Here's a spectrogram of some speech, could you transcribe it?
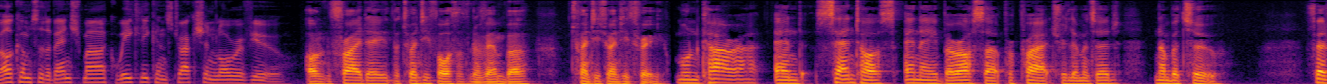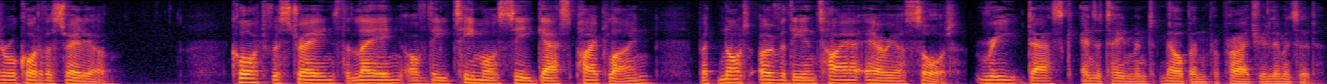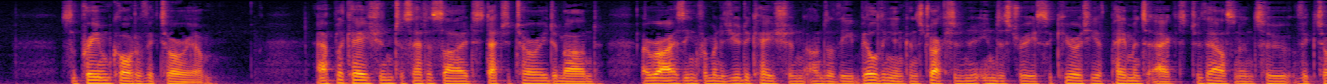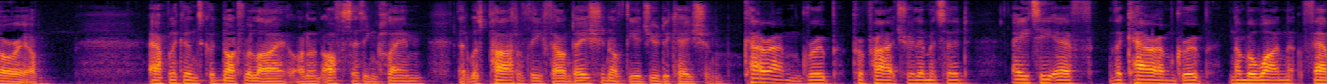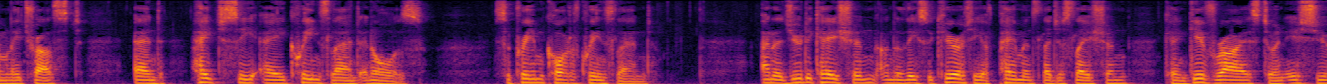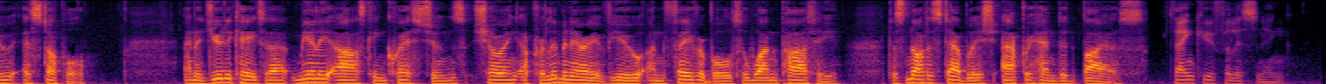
Welcome to the Benchmark Weekly Construction Law Review. On Friday, the 24th of November, 2023. Munkara and Santos NA Barossa Proprietary Limited, Number 2. Federal Court of Australia. Court restrains the laying of the Timor Sea gas pipeline, but not over the entire area sought. Re Dask Entertainment Melbourne Proprietary Limited. Supreme Court of Victoria. Application to set aside statutory demand arising from an adjudication under the Building and Construction Industry Security of Payment Act 2002, Victoria. Applicants could not rely on an offsetting claim that was part of the foundation of the adjudication. Karam Group Proprietary Limited, ATF, the Karam Group, Number 1 Family Trust, and HCA Queensland and Oars. Supreme Court of Queensland. An adjudication under the security of payments legislation can give rise to an issue estoppel. An adjudicator merely asking questions showing a preliminary view unfavorable to one party does not establish apprehended bias. Thank you for listening.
